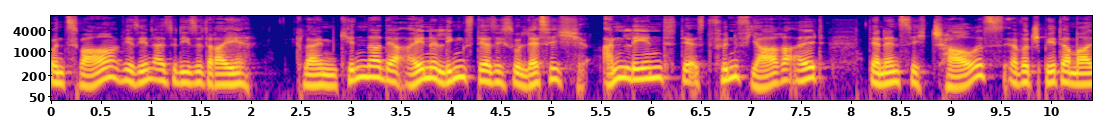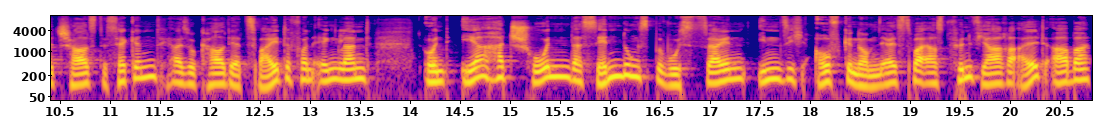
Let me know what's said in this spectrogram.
Und zwar, wir sehen also diese drei kleinen Kinder. Der eine links, der sich so lässig anlehnt, der ist fünf Jahre alt. Der nennt sich Charles. Er wird später mal Charles II., also Karl II. von England. Und er hat schon das Sendungsbewusstsein in sich aufgenommen. Er ist zwar erst fünf Jahre alt, aber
